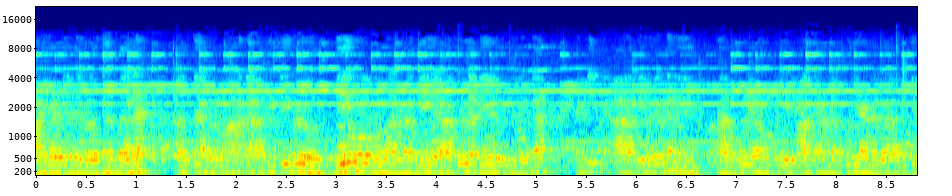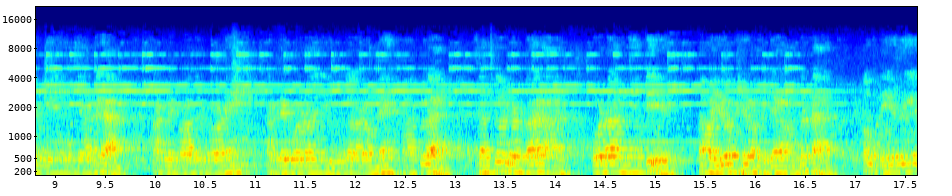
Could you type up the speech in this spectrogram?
ಆಶಾಚದ ಗೊತ್ತಾದಾಗ ಸತ್ತಾಗಳು ಮಾತ್ರ ಅತಿಥಿಗಳು ದೇವ ದೇವ ಆಕಳ ದೇವರು ಆ ದೇವರನ್ನು ಆ ಪೂಜೆ ಪಾತ್ರಗಳ ಪೂಜಾಣಗಳ ಪೂಜೆ ಅತಿಥಿಗಳು ಏನು ಅಕಡೆ ಪಾತ್ರ ಕೊಡಿ ಅಕಡೆ ಕೊಡೋಣ ಉದಾಹರಣೆ ಹಾಕಲ ಸಂತೋಷ ಕೊಡೋ ನಿಂತು ತಮ್ಮ ಯೋಗಕ್ಷೇಮ ವಿಚಾರ ಅಂದ್ಕೊಂಡ ಅವು ದೇವರಿಗೆ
